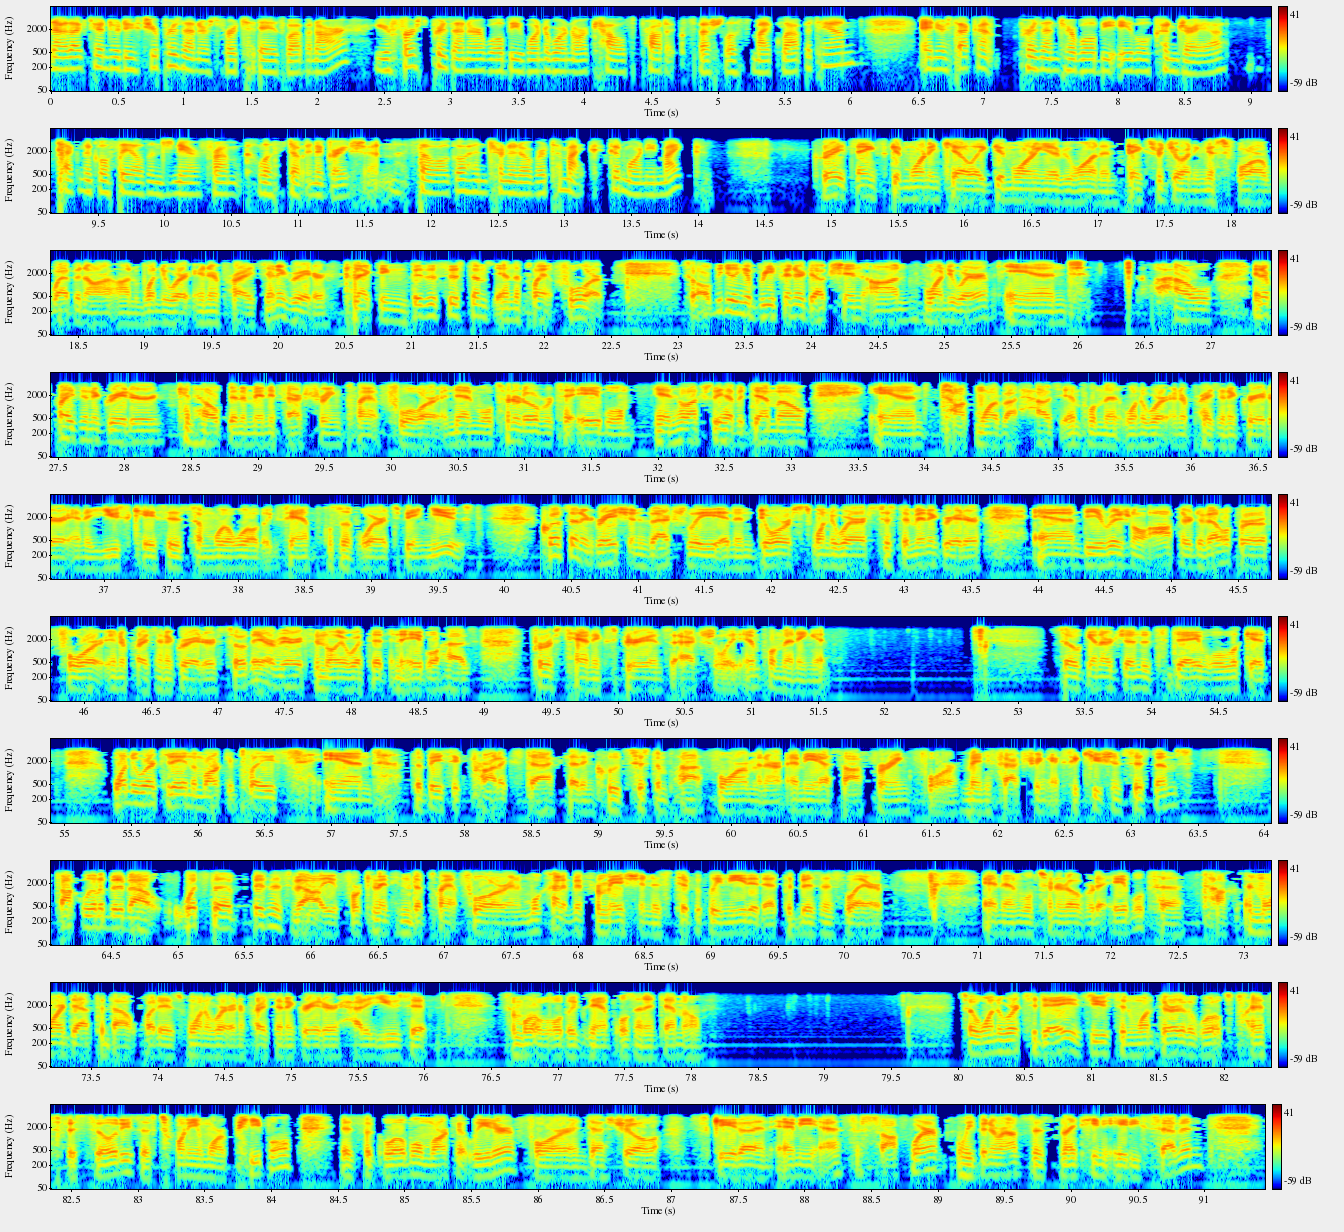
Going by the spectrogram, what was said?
Now I'd like to introduce your presenters for today's webinar. Your first presenter will be Wonderware NorCal's product specialist, Mike Lapitan, and your second presenter will be Abel Condrea, technical sales engineer from Callisto Integration. So I'll go ahead and turn it over to Mike. Good morning, Mike. Great, thanks. Good morning, Kelly. Good morning, everyone, and thanks for joining us for our webinar on Wonderware Enterprise Integrator, connecting business systems and the plant floor. So I'll be doing a brief introduction on Wonderware and how Enterprise Integrator can help in a manufacturing plant floor. And then we'll turn it over to Abel, and he'll actually have a demo and talk more about how to implement Wonderware Enterprise Integrator and the use cases, some real-world examples of where it's being used. Callisto Integration is actually an endorsed Wonderware system integrator and the original author developer for Enterprise Integrator, so they are very familiar with it, and Abel has firsthand experience actually implementing it. So again, our agenda today, we'll look at Wonderware today in the marketplace and the basic product stack that includes System Platform and our MES offering for manufacturing execution systems. Talk a little bit about what's the business value for connecting to the plant floor and what kind of information is typically needed at the business layer. And then we'll turn it over to Abel to talk in more depth about what is Wonderware Enterprise Integrator, how to use it, some real-world examples, and a demo. So Wonderware today is used in one-third of the world's plants facilities of 20 or more people. It's the global market leader for industrial SCADA and MES software. We've been around since 1987,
